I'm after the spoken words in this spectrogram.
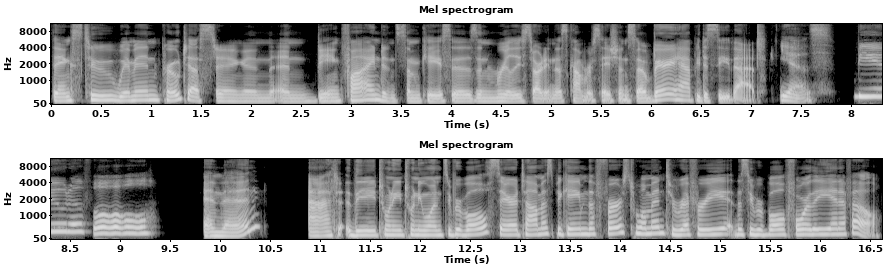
thanks to women protesting and, and being fined in some cases and really starting this conversation. So, very happy to see that. Yes. Beautiful. And then at the 2021 Super Bowl, Sarah Thomas became the first woman to referee the Super Bowl for the NFL,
